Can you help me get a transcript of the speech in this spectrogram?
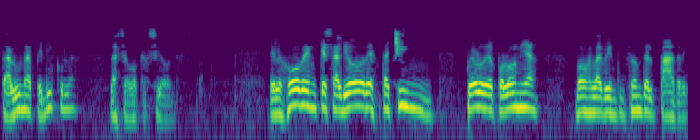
tal una película, las evocaciones. El joven que salió de Stachín pueblo de Polonia, bajo la bendición del Padre.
